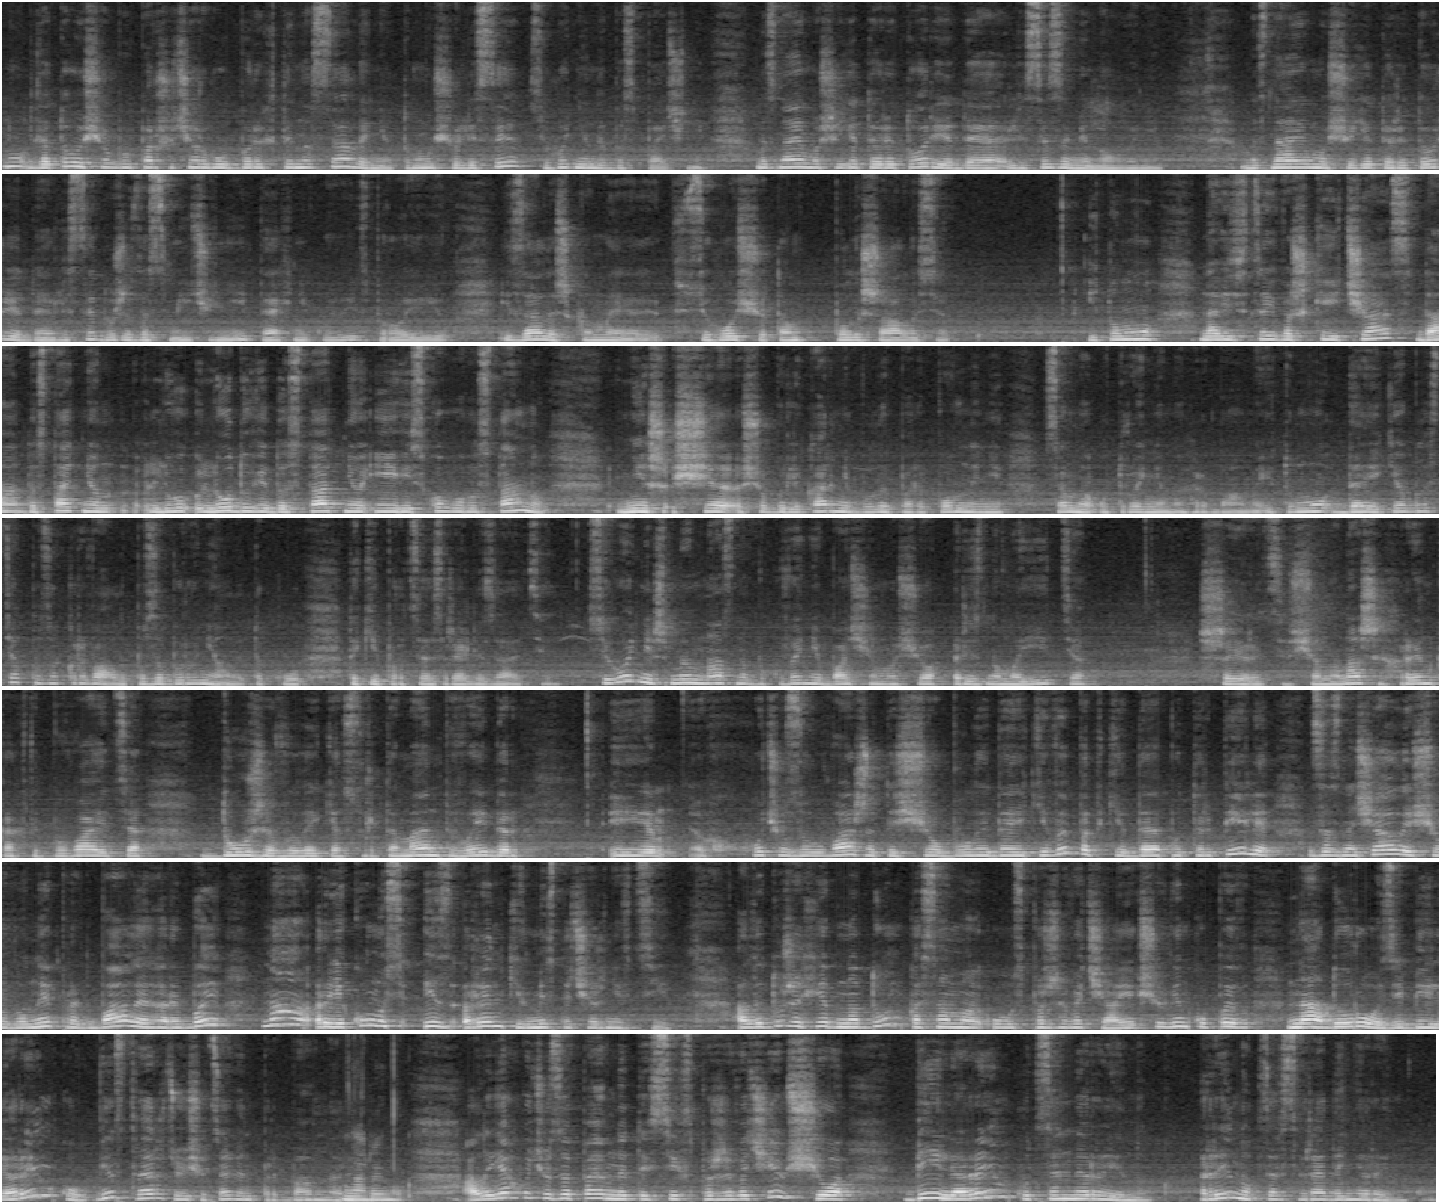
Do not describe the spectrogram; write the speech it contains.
Ну, для того, щоб в першу чергу вберегти населення, тому що ліси сьогодні небезпечні. Ми знаємо, що є території, де ліси заміновані. Ми знаємо, що є території, де ліси дуже засмічені і технікою, і зброєю, і залишками всього, що там полишалося. І тому навіть в цей важкий час да, достатньо людові, достатньо і військового стану, ніж ще щоб лікарні були переповнені саме отруєннями грибами. І тому деякі області позакривали, позабороняли таку, такий процес реалізації. Сьогодні ж ми в нас на Буковині бачимо, що різноманіття шириться, що на наших ринках відбувається дуже великий асортимент, вибір. І хочу зауважити, що були деякі випадки, де потерпілі зазначали, що вони придбали гриби на якомусь із ринків міста Чернівці. Але дуже хибна думка саме у споживача. Якщо він купив на дорозі біля ринку, він стверджує, що це він придбав на ринку. На ринку. Але я хочу запевнити всіх споживачів, що біля ринку це не ринок. Ринок це всередині ринку.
